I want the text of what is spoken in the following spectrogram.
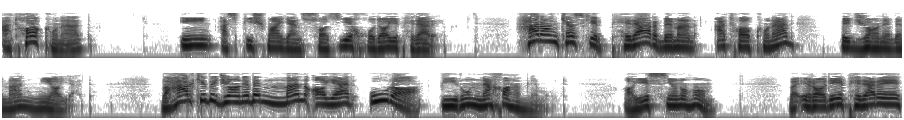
عطا کند این از پیش سازی خدای پدره. هر آن کس که پدر به من عطا کند به جانب من میآید. و هر که به جانب من آید او را بیرون نخواهم نمود. آیه سی و و اراده پدر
